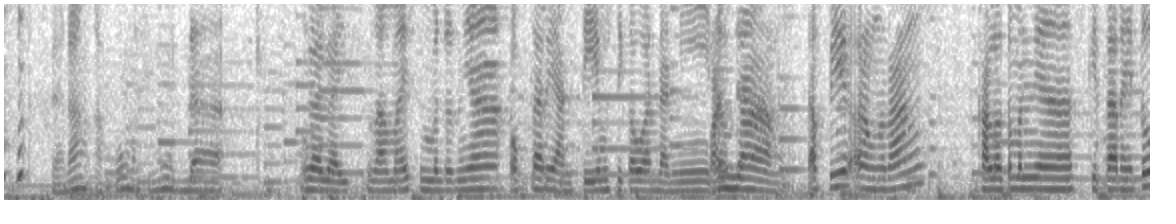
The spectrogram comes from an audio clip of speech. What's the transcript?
Sekarang aku masih muda. Enggak guys, namanya sebenarnya Oktarianti Mustika Wardani Panjang. Tapi orang-orang kalau temennya sekitarnya itu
